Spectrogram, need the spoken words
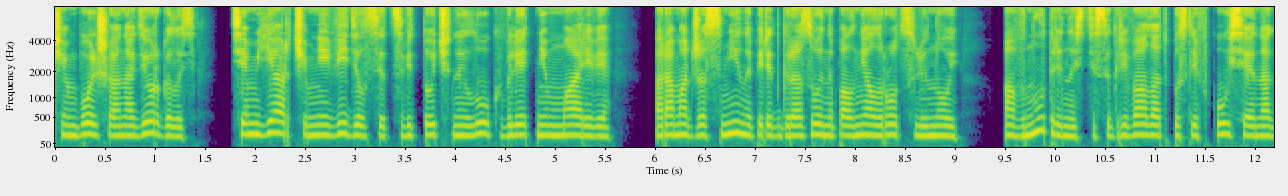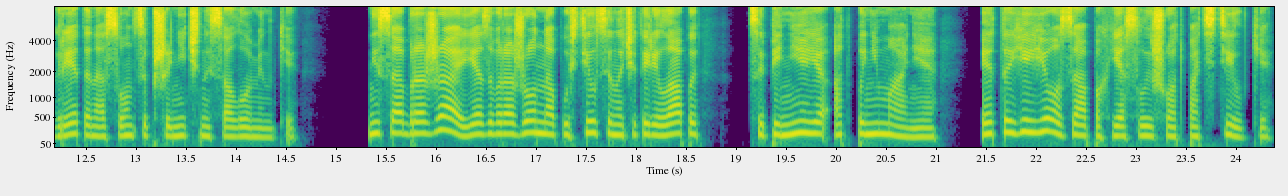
Чем больше она дергалась, тем ярче мне виделся цветочный лук в летнем мареве, аромат жасмина перед грозой наполнял рот слюной, а внутренности согревало от послевкусия нагретой на солнце пшеничной соломинки. Не соображая, я завороженно опустился на четыре лапы, цепенея от понимания. Это ее запах я слышу от подстилки.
